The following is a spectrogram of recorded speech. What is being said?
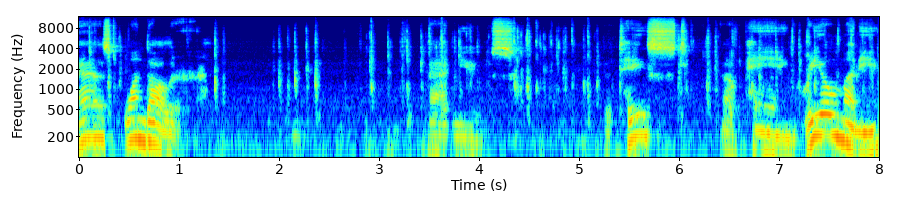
as $1. Bad news. The taste of paying real money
